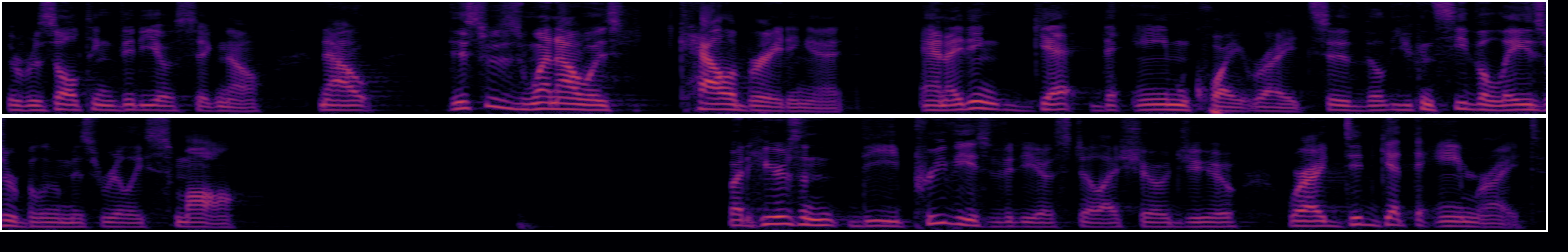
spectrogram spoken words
the resulting video signal. Now, this was when I was calibrating it, and I didn't get the aim quite right. So the, you can see the laser bloom is really small. But here's an, the previous video still I showed you where I did get the aim right.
